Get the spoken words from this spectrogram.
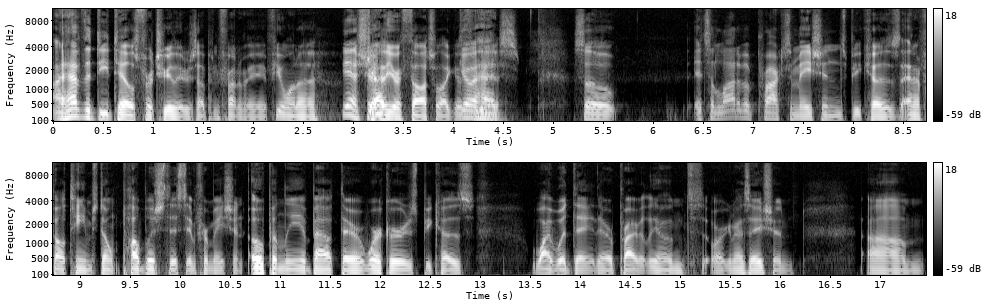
I have the details for cheerleaders up in front of me if you want to yeah, sure. gather your thoughts while I go, Go through ahead. this. So it's a lot of approximations because NFL teams don't publish this information openly about their workers because why would they? They're a privately owned organization. Um,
